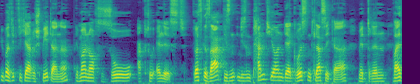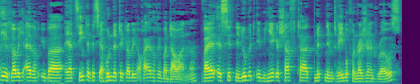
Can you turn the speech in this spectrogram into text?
über 70 Jahre später, ne, immer noch so aktuell ist. Du hast gesagt, die sind in diesem Pantheon der größten Klassiker mit drin, weil sie, glaube ich, einfach über Jahrzehnte bis Jahrhunderte, glaube ich, auch einfach überdauern, ne? Weil es Sidney Lumet eben hier geschafft hat, mitten im Drehbuch von Reginald Rose,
